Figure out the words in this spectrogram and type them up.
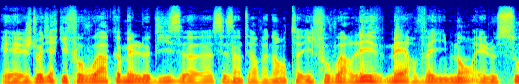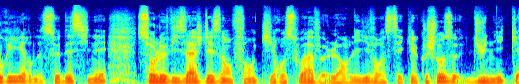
Et je dois dire qu'il faut voir, comme elles le disent, euh, ces intervenantes, il faut voir l'émerveillement et le sourire se dessiner sur le visage des enfants qui reçoivent leurs livres. C'est quelque chose d'unique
